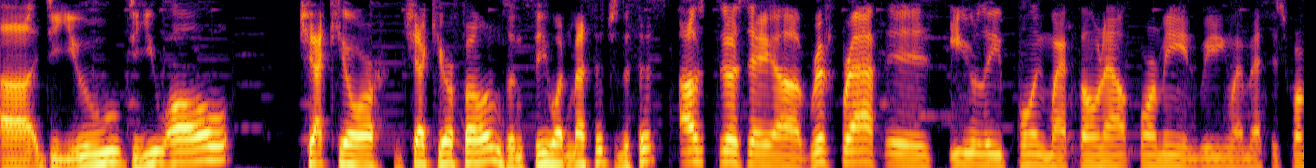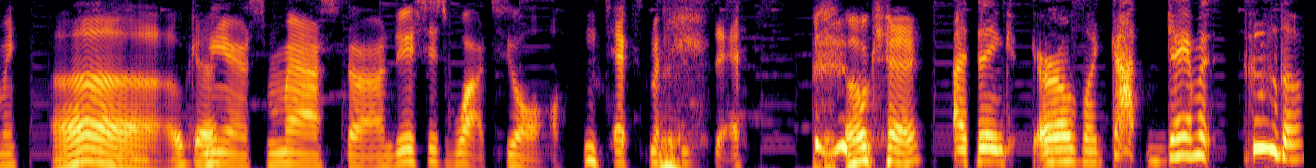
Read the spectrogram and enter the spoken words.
Uh, do you do you all check your check your phones and see what message this is? I was gonna say, uh, Riff Raff is eagerly pulling my phone out for me and reading my message for me. Ah, okay, Yes, master. This is what your text message says. okay. I think Earl's like, God damn it, who the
